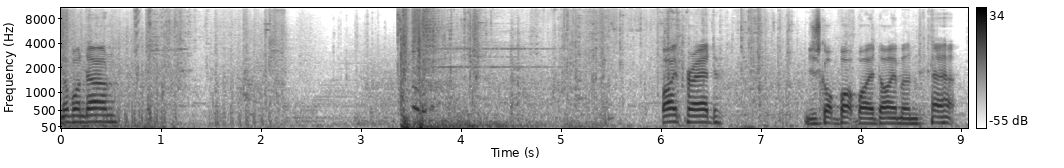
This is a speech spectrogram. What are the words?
Another one down. Bye, Pred. You just got bought by a diamond.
